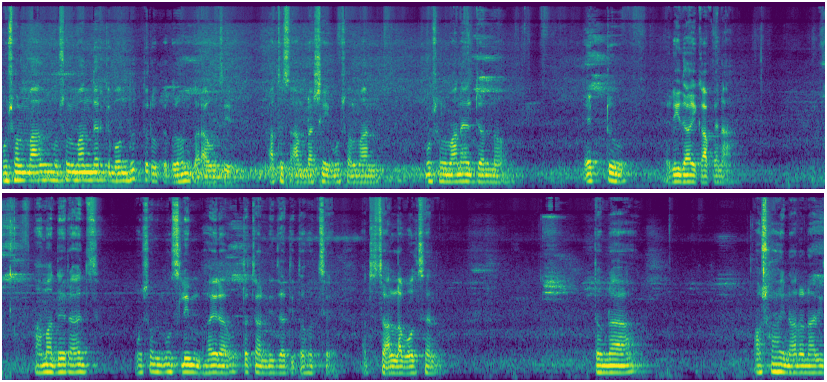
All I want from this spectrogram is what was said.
মুসলমান মুসলমানদেরকে বন্ধুত্ব রূপে গ্রহণ করা উচিত। অথচ আমরা সেই মুসলমান, মুসলমানের জন্য একটু হৃদয় কাঁপে না। আমাদের আজ মুসল, মুসলিম ভাইরা অত্যাচার নির্যাতিত হচ্ছে। অথচ আল্লাহ বলছেন, তোমরা অসহায় নরনারী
